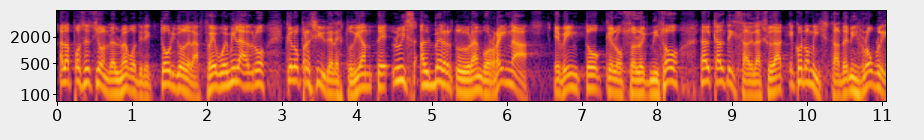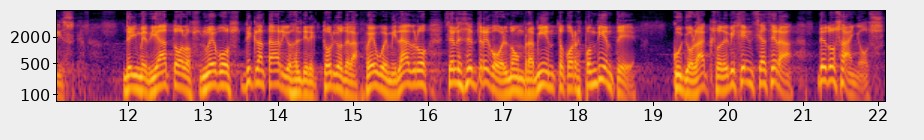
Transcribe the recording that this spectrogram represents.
a la posesión del nuevo directorio de la FEBUE Milagro, que lo preside el estudiante Luis Alberto Durango Reina, evento que lo solemnizó la alcaldesa de la ciudad economista, Denis Robles. De inmediato a los nuevos dignatarios del directorio de la FEUE Milagro se les entregó el nombramiento correspondiente, cuyo laxo de vigencia será de dos años.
